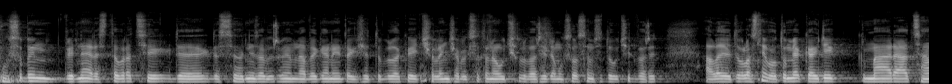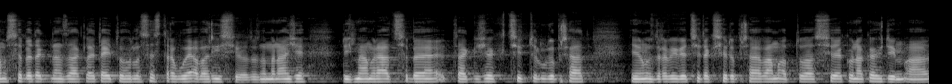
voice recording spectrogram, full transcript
působím v jedné restauraci, kde, kde se hodně zaměřujeme na vegany, takže to byl takový challenge, abych se to naučil vařit a musel jsem se to učit vařit ale je to vlastně o tom, jak každý má rád sám sebe, tak na základě tady tohohle se stravuje a vaří si. Jo. To znamená, že když mám rád sebe, takže chci tělu dopřát jenom zdravé věci, tak si dopřávám a to asi jako na každém. A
